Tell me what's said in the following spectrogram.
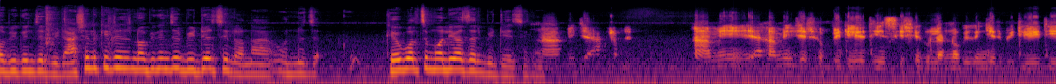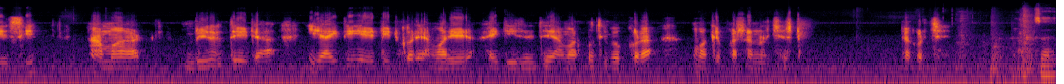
নবীগঞ্জের ভিডিও? আসলে কি এটা নবীগঞ্জের ভিডিও ছিল না অন্য কেউ বলছে মলিবাজার ভিডিও ছিল? না আমি যে আমি আমি যেসব ভিডিও দিয়েছি সেগুলো নবীগঞ্জের ভিডিও দিয়েছি। আমার বিরুদ্ধে এটা এআই দিয়ে এডিট করে আমার আইডি দিয়ে আমার প্রতিপক্ষরা আমাকে ফাঁসানোর চেষ্টা করছে। আচ্ছা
